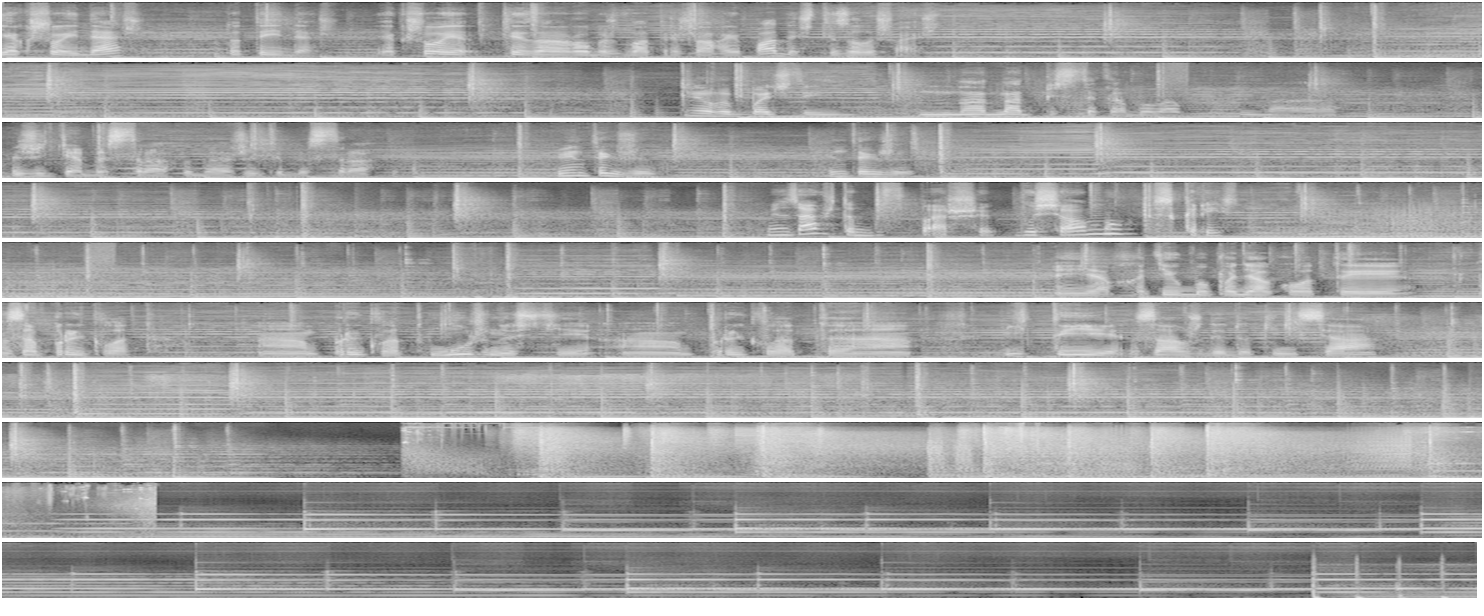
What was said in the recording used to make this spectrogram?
Якщо йдеш, то ти йдеш. Якщо ти зараз робиш два-три шага і падаєш, ти залишаєшся. У нього, бачите, надпись така була на життя без страху, да, жити без страху. Він так жив. Він так жив. Він завжди був перший в усьому скрізь. Я б хотів би подякувати за приклад. Е, Приклад мужності, е, приклад е, йти завжди до кінця.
